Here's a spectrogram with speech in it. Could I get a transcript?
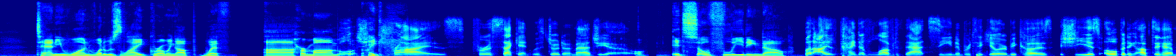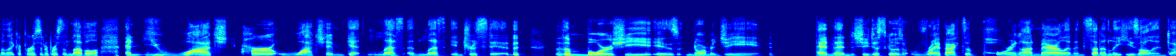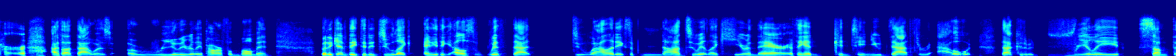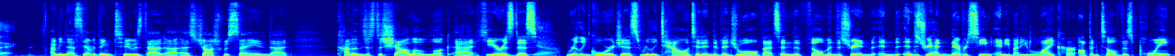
to anyone what it was like growing up with uh her mom. Well, she like tries for a second with Joe DiMaggio. it's so fleeting though. But I kind of loved that scene in particular because she is opening up to him on like a person to person level, and you watch her watch him get less and less interested the more she is Norma Jean. And then she just goes right back to pouring on Marilyn, and suddenly he's all into her. I thought that was a really, really powerful moment. But again, they didn't do like anything else with that duality except nod to it like here and there. If they had continued that throughout, that could have been really something. I mean, that's the other thing too is that uh, as Josh was saying that kind of just a shallow look at here is this Yeah. really gorgeous, really talented individual that's in the film industry and, and the industry had never seen anybody like her up until this point.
